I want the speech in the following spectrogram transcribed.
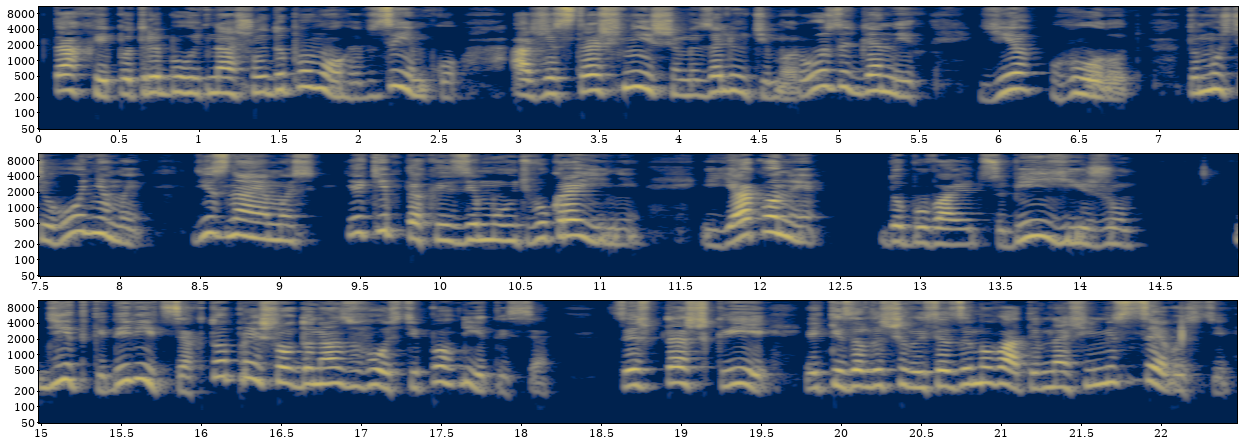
птахи потребують нашої допомоги взимку, адже страшнішими за люті морози для них є голод. Тому сьогодні ми дізнаємось, які птахи зимують в Україні і як вони добувають собі їжу. Дітки, дивіться, хто прийшов до нас в гості погрітися. Це ж пташки, які залишилися зимувати в нашій місцевості.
